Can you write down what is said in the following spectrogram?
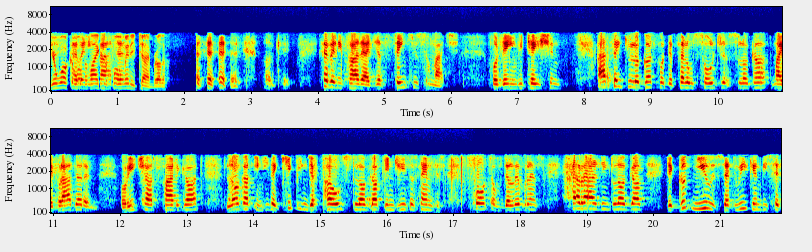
You're welcome on the microphone Father- anytime, brother. okay. Heavenly Father, I just thank you so much for the invitation. I thank you, Lord God, for the fellow soldiers, Lord God, my brother and Richard, Father God. Lord God, in Jesus, keeping the post, Lord God, in Jesus' name, this fort of deliverance, heralding, Lord God, the good news that we can be set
